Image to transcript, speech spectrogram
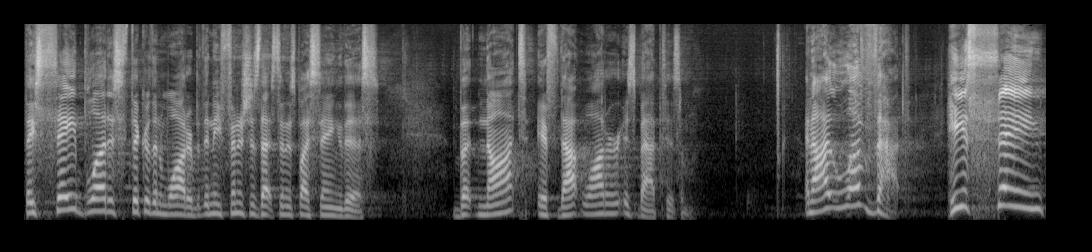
They say blood is thicker than water, but then he finishes that sentence by saying this, but not if that water is baptism. And I love that. He is saying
